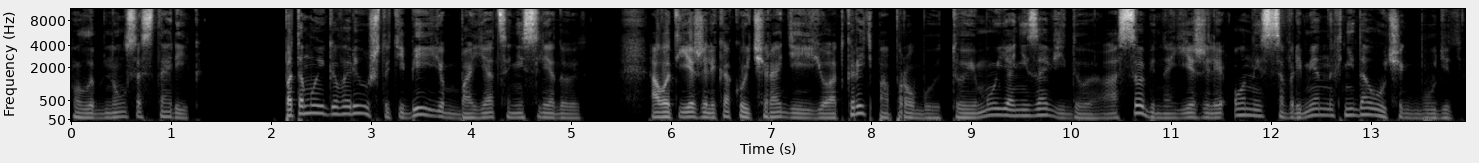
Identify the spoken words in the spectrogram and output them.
улыбнулся старик. Потому и говорю, что тебе ее бояться не следует. А вот ежели какой чародей ее открыть попробует, то ему я не завидую, особенно ежели он из современных недоучек будет.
